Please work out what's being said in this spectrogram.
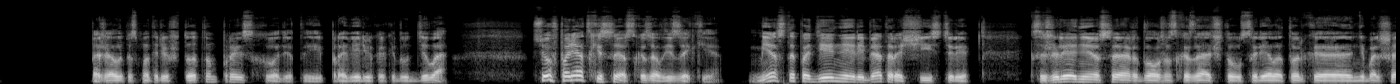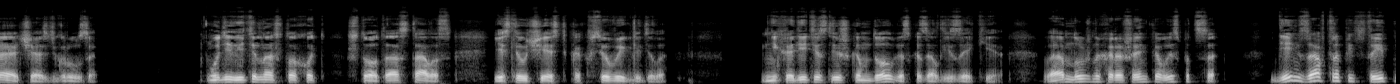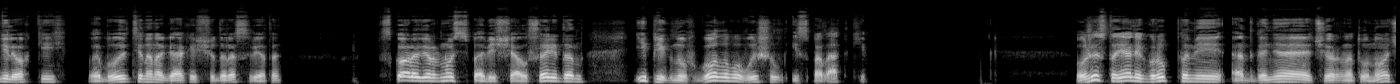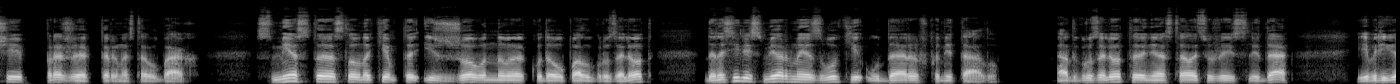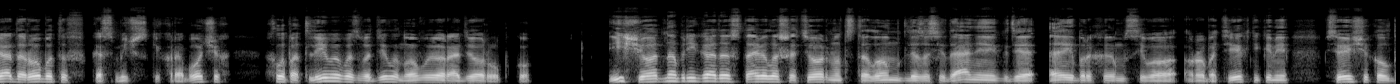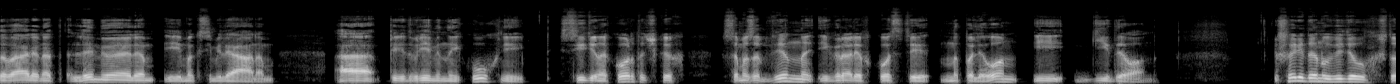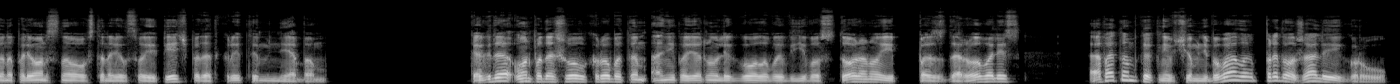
Пожалуй, посмотрю, что там происходит, и проверю, как идут дела. — Все в порядке, сэр, — сказал Езекия. Место падения ребята расчистили. К сожалению, сэр, должен сказать, что уцелела только небольшая часть груза. Удивительно, что хоть что-то осталось, если учесть, как все выглядело. «Не ходите слишком долго», — сказал Езекия. «Вам нужно хорошенько выспаться. День завтра предстоит нелегкий. Вы будете на ногах еще до рассвета». «Скоро вернусь», — пообещал Шеридан и, пригнув голову, вышел из палатки уже стояли группами, отгоняя черноту ночи, прожекторы на столбах. С места, словно кем-то изжеванного, куда упал грузолет, доносились мерные звуки ударов по металлу. От грузолета не осталось уже и следа, и бригада роботов, космических рабочих, хлопотливо возводила новую радиорубку. Еще одна бригада ставила шатер над столом для заседания, где Эйбрахам с его роботехниками все еще колдовали над Лемюэлем и Максимилианом, а перед временной кухней, сидя на корточках, самозабвенно играли в кости Наполеон и Гидеон. Шеридан увидел, что Наполеон снова установил свою печь под открытым небом. Когда он подошел к роботам, они повернули головы в его сторону и поздоровались, а потом, как ни в чем не бывало, продолжали игру.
